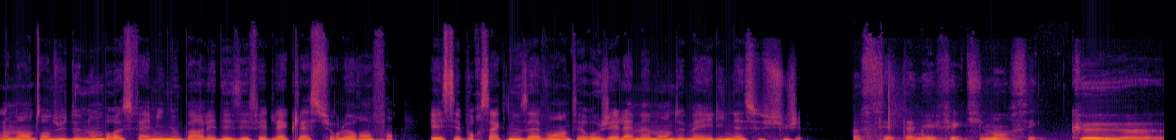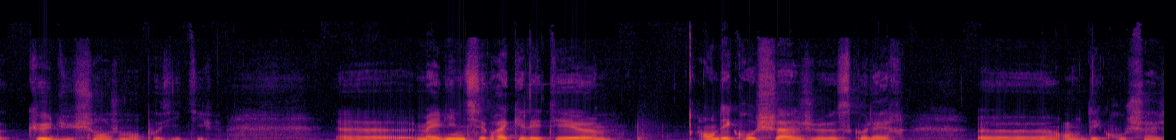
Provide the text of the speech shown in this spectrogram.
on a entendu de nombreuses familles nous parler des effets de la classe sur leur enfant. Et c'est pour ça que nous avons interrogé la maman de Maëline à ce sujet. Cette année, effectivement, c'est que, euh, que du changement positif. Euh, Maëline, c'est vrai qu'elle était euh, en décrochage scolaire. Euh, en décrochage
